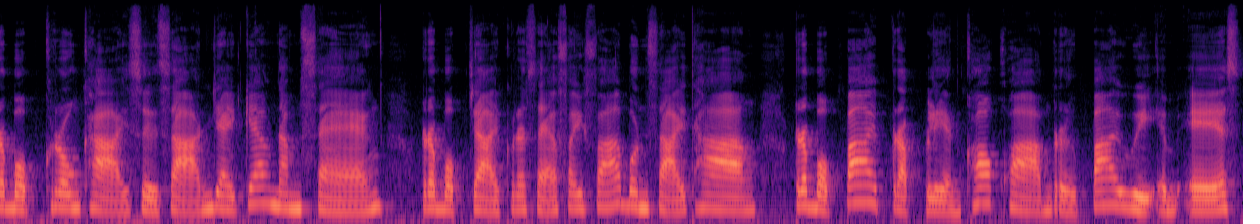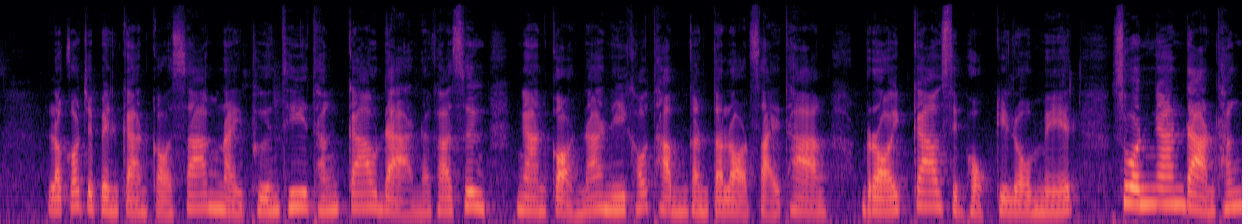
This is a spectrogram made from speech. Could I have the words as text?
ระบบโครงข่ายสื่อสารใยแก้วนำแสง ระบบจ่ายกระแสไฟฟ้าบนสายทาง ระบบป้ายปรับเปลี่ยนข้อความหรือป้าย VMS แล้วก็จะเป็นการก่อสร้างในพื้นที่ทั้ง 9 ด่านนะคะ ซึ่งงานก่อนหน้านี้เขาทำกันตลอดสายทาง 196 กิโลเมตร ส่วนงานด่านทั้ง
